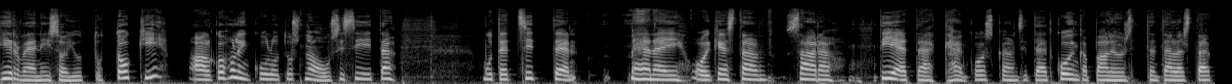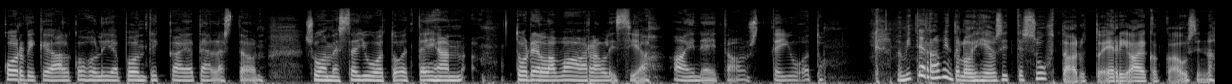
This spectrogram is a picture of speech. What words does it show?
hirveän iso juttu. Toki alkoholin kulutus nousi siitä, mutta et sitten mehän ei oikeastaan saada tietääkään koskaan sitä, että kuinka paljon sitten tällaista korvikealkoholia, pontikkaa ja tällaista on Suomessa juotu, että ihan todella vaarallisia aineita on sitten juotu. No miten ravintoloihin on sitten suhtauduttu eri aikakausina?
